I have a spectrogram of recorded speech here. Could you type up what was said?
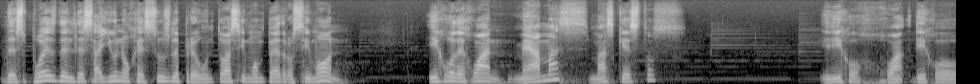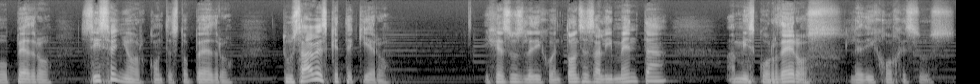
después del desayuno, Jesús le preguntó a Simón Pedro, Simón, hijo de Juan, ¿me amas más que estos? Y dijo, Juan, dijo Pedro, sí Señor, contestó Pedro, tú sabes que te quiero. Y Jesús le dijo, entonces alimenta a mis corderos, le dijo Jesús.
